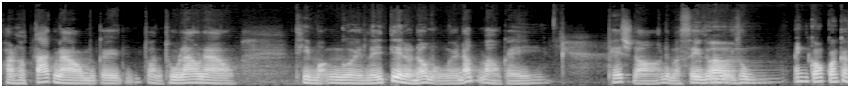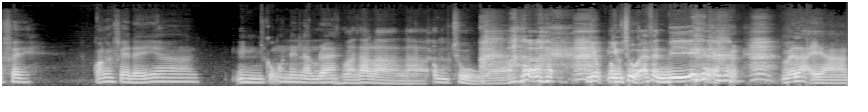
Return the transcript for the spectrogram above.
khoản hợp tác nào, một cái khoản thù lao nào thì mọi người lấy tiền ở đâu mọi người đắp vào cái page đó để mà xây dựng Ờ, nội dung. anh có quán cà phê quán cà phê đấy ừ, cũng anh nên làm ra Hóa ra là là ông chủ ờ, nhưng, ông chủ F&B. với lại à,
